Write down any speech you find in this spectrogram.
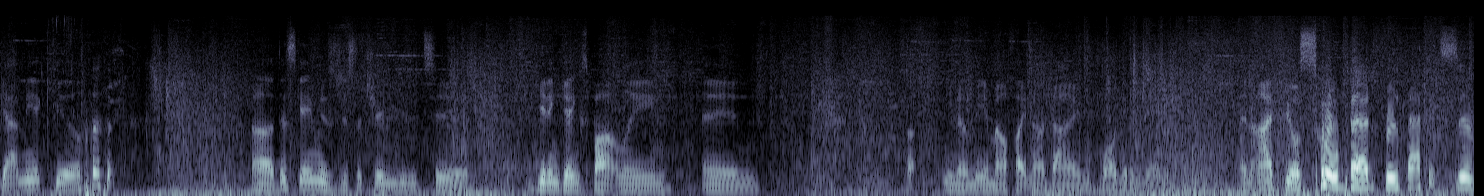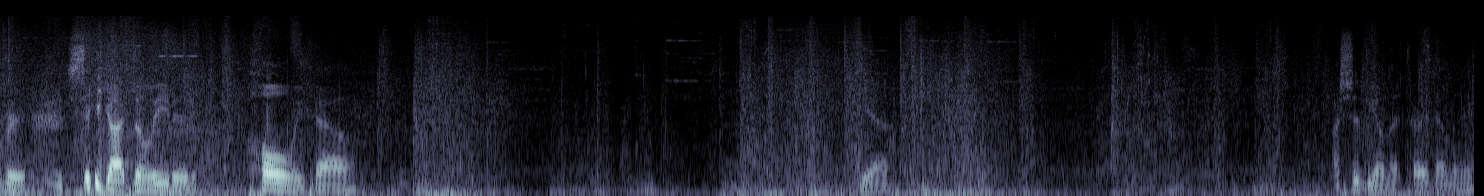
Got me a kill. uh, this game is just attributed to getting gank bot lane and uh, you know, me and Malphite not dying while getting ganked. And I feel so bad for that Sivir. She got deleted. Holy cow. Yeah. I should be on that turret down there.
